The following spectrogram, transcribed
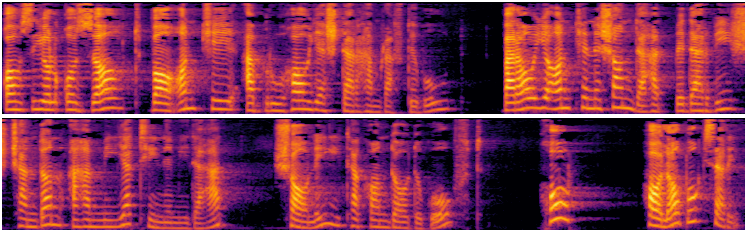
قاضی القضات با آنکه ابروهایش در هم رفته بود برای آنکه نشان دهد به درویش چندان اهمیتی نمی‌دهد شانه ای تکان داد و گفت خب حالا بگذریم.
